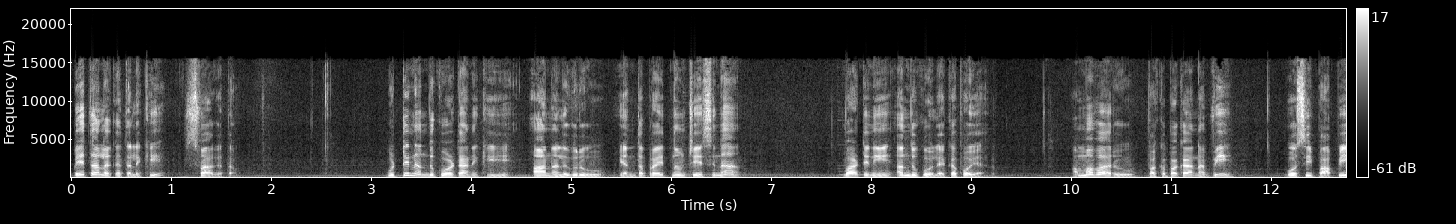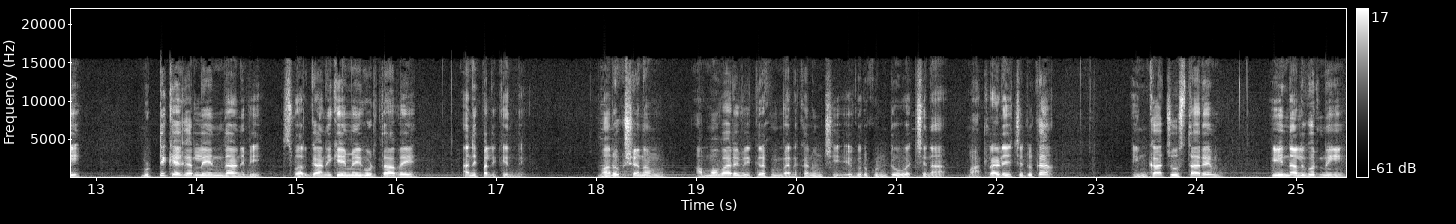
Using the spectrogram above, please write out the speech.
బేతాల కథలకి స్వాగతం. గుట్టిని అందుకోవటానికి ఆ నలుగురు ఎంత ప్రయత్నం చేసినా వాటిని అందుకోలేకపోయారు. అమ్మవారు పకపకా నవ్వి ఓసి పాపి బుట్టికెగరలేని దానివి స్వర్గానికేమీ గుర్తావే అని పలికింది. మరుక్షణం అమ్మవారి విగ్రహం వెనక నుంచి ఎగురుకుంటూ వచ్చిన మాట్లాడే చిలుక ఇంకా చూస్తారేం? ఈ నలుగురిని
